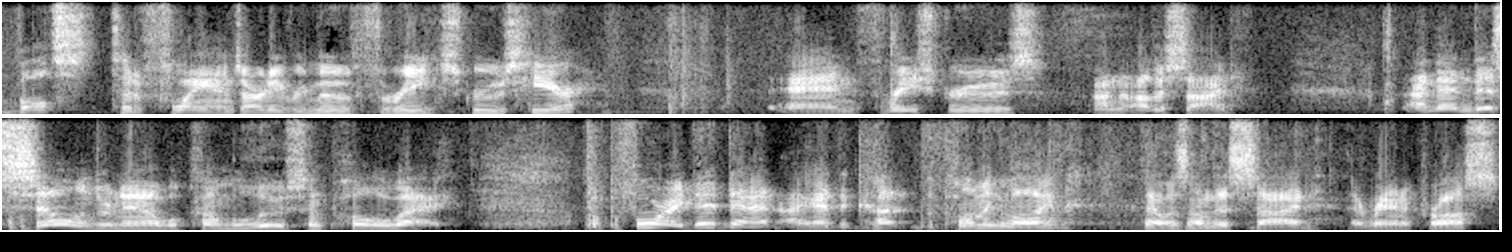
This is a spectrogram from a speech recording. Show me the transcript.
bolts to the flange. I already removed three screws here and three screws on the other side. And then this cylinder now will come loose and pull away. But before I did that, I had to cut the plumbing line that was on this side that ran across.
